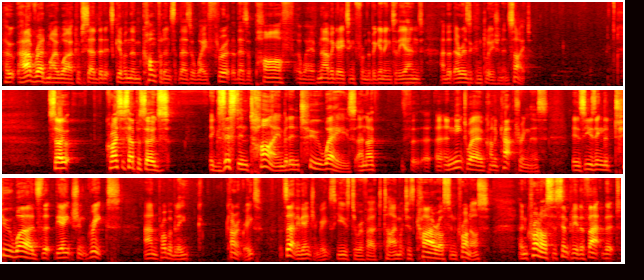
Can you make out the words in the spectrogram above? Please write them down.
who have read my work, have said that it's given them confidence that there's a way through it, that there's a path, a way of navigating from the beginning to the end, and that there is a conclusion in sight. So crisis episodes exist in time, but in two ways. And I've, a neat way of kind of capturing this is using the two words that the ancient Greeks, and probably current Greeks, but certainly the ancient Greeks, used to refer to time, which is kairos and chronos. And chronos is simply the fact that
